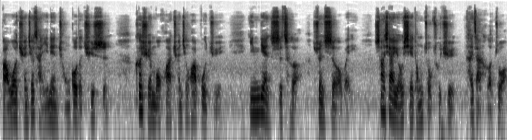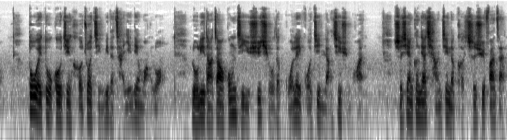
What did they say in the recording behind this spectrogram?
把握全球产业链重构的趋势，科学谋划全球化布局，因链施策，顺势而为，上下游协同走出去，开展合作，多维度构建合作紧密的产业链网络，努力打造供给与需求的国内国际良性循环。实现更加强劲的可持续发展。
